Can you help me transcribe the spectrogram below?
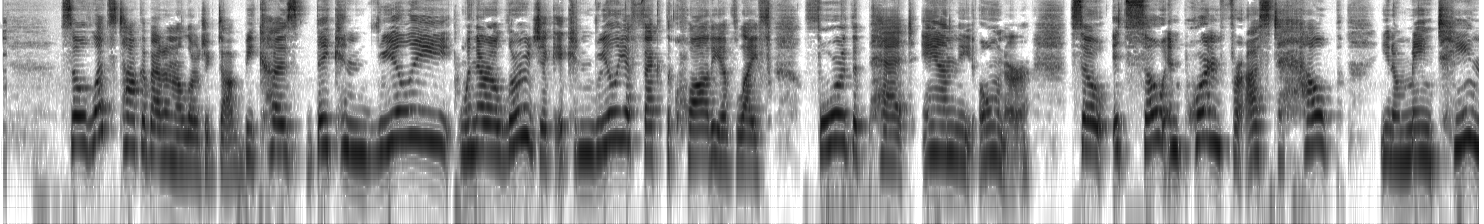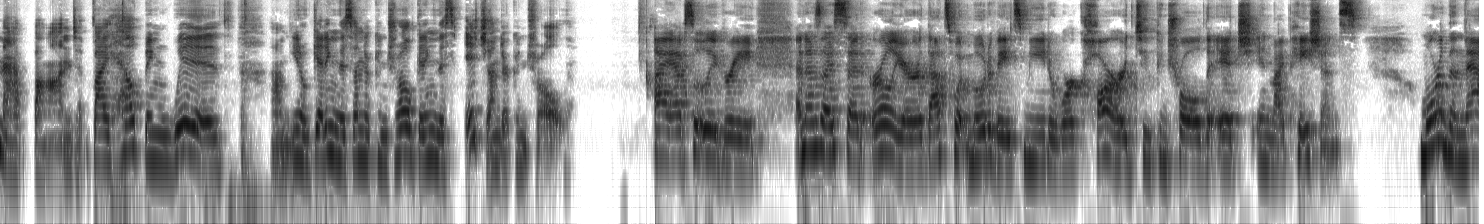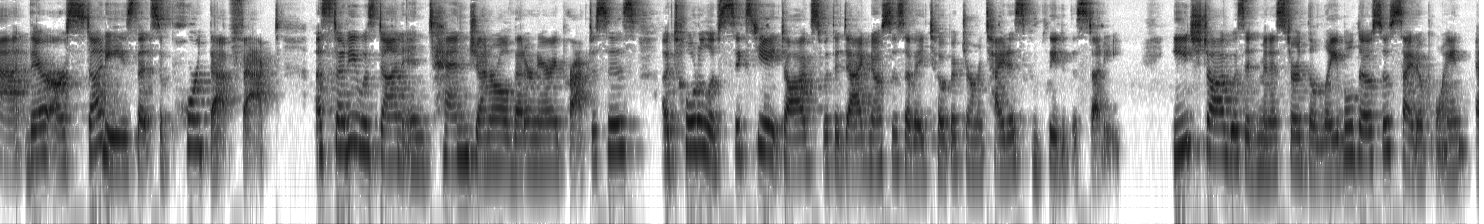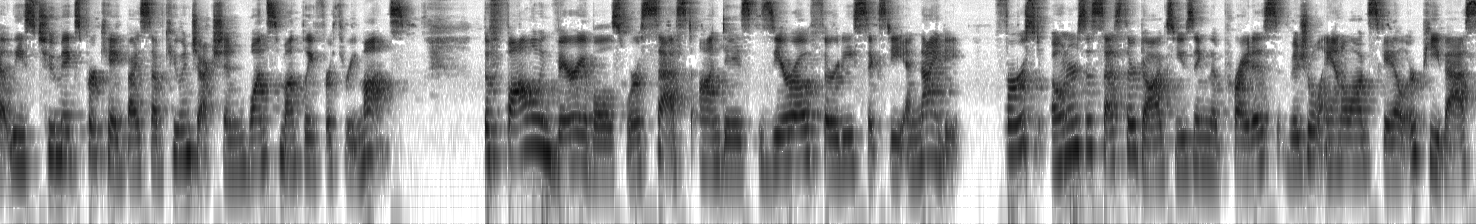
So let's talk about an allergic dog because they can really, when they're allergic, it can really affect the quality of life for the pet and the owner. So it's so important for us to help, you know, maintain that bond by helping with, um, you know, getting this under control, getting this itch under control. I absolutely agree. And as I said earlier, that's what motivates me to work hard to control the itch in my patients. More than that, there are studies that support that fact. A study was done in 10 general veterinary practices. A total of 68 dogs with a diagnosis of atopic dermatitis completed the study. Each dog was administered the label dose of Cytopoint, at least 2 mg per kg by subcu injection, once monthly for three months. The following variables were assessed on days 0, 30, 60, and 90. First, owners assess their dogs using the Pruritus Visual Analog Scale or PVAS.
